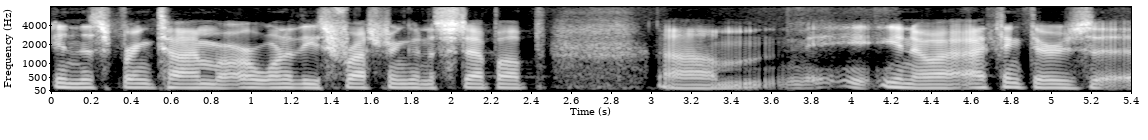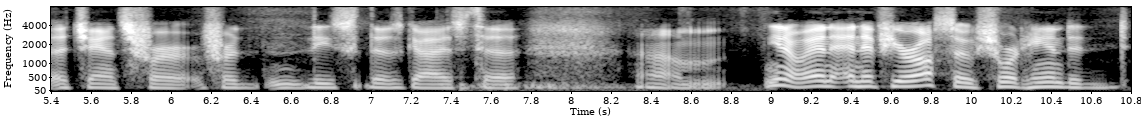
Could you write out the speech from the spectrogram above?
in the springtime. Are one of these freshmen going to step up? Um, you know, I think there's a chance for, for these those guys to, um, you know, and, and if you're also shorthanded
